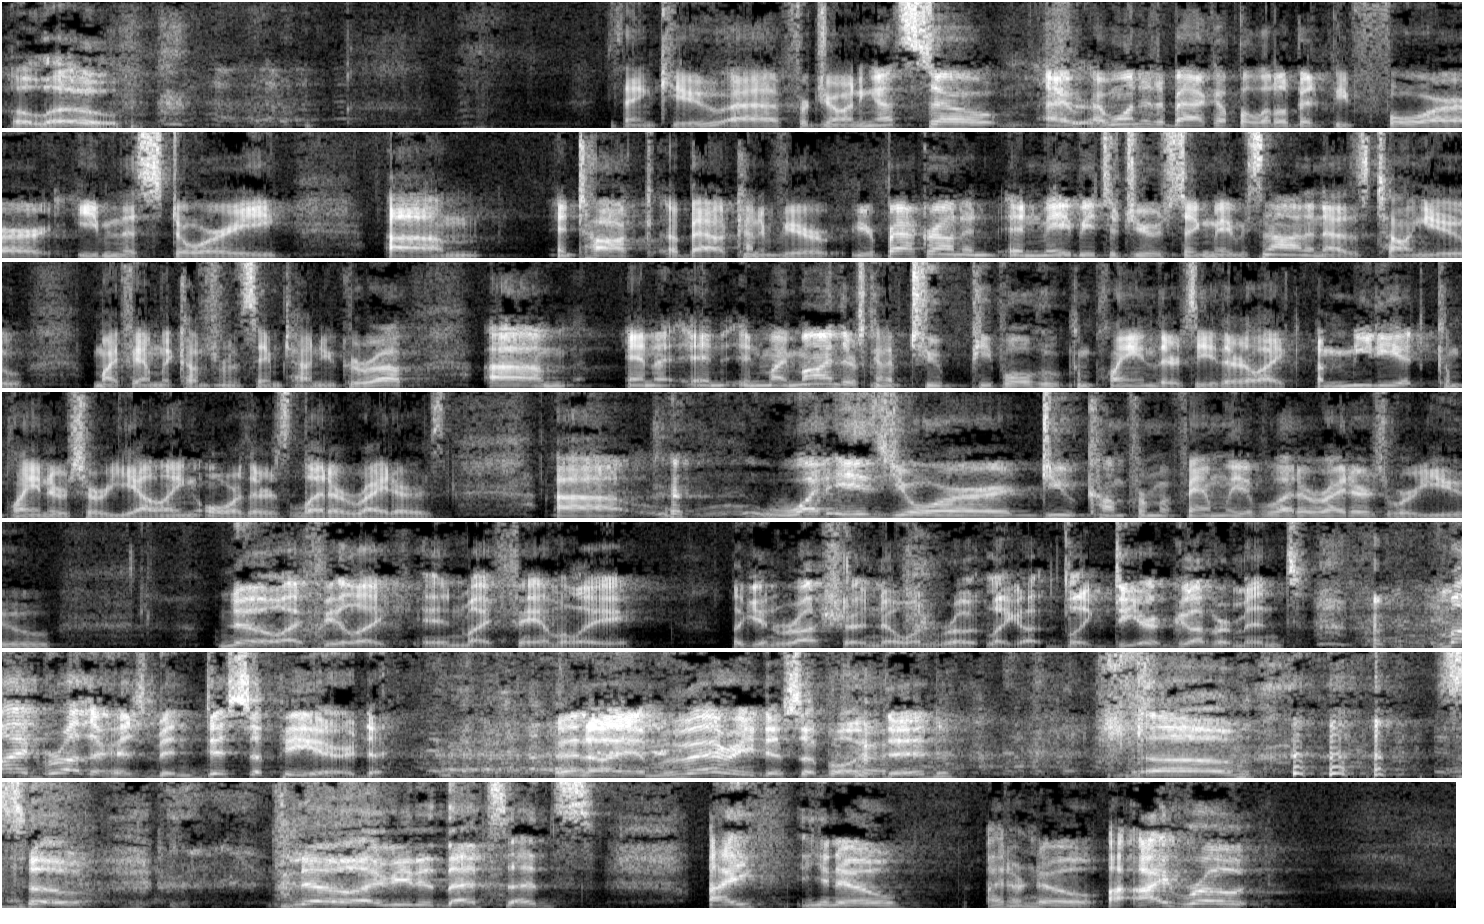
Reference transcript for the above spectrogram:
Hello. Thank you uh, for joining us. So I, I wanted to back up a little bit before even this story um, and talk about kind of your, your background. And, and maybe it's a Jewish thing, maybe it's not. And I was telling you, my family comes from the same town you grew up. Um, and, and in my mind, there's kind of two people who complain. There's either like immediate complainers who are yelling, or there's letter writers. Uh, what is your? Do you come from a family of letter writers? Were you? No, I feel like in my family, like in Russia, no one wrote like a like dear government, my brother has been disappeared, and I am very disappointed. Um, so, no, I mean in that sense, I you know I don't know. I, I wrote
